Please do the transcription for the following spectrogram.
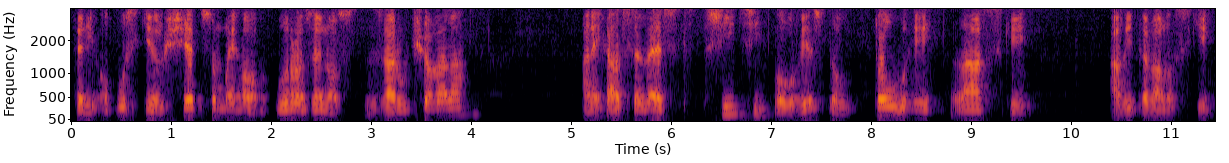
který opustil vše, co mu jeho urozenost zaručovala a nechal se vést střící hvězdou touhy, lásky a vytrvalosti.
